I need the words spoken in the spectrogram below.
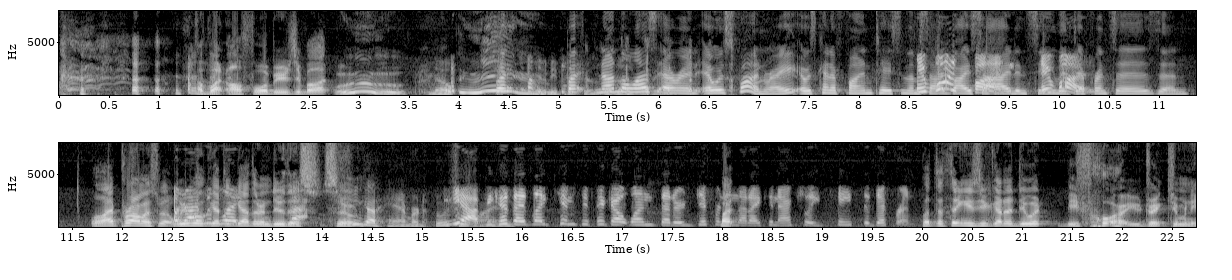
of what? All four beers you bought? Ooh. Nope. But, but nonetheless, not Erin, it was fun, right? It was kind of fun tasting them It side by fun. side and seeing the differences. And Well, I promise that But we I will get like- together and do this She soon. got hammered. Who's yeah, lying? because I'd like him to pick out ones that are different But- and that I can actually taste the difference. But the thing is, you got to do it before you drink too many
